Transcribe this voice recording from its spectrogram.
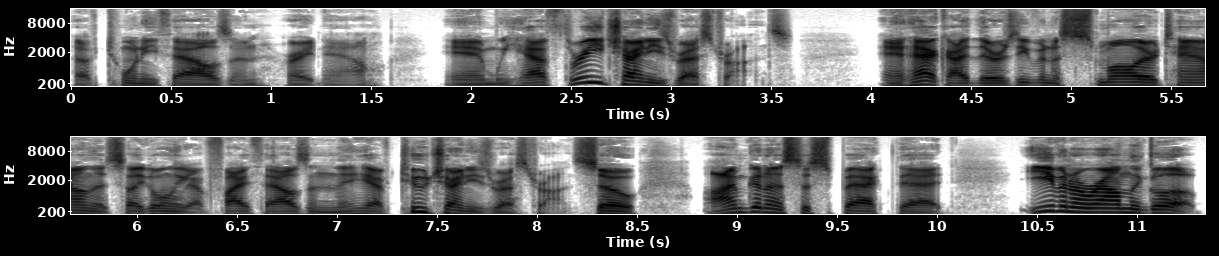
of 20,000 right now, and we have three Chinese restaurants. And heck, I, there's even a smaller town that's like only got 5,000, and they have two Chinese restaurants. So I'm going to suspect that even around the globe,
